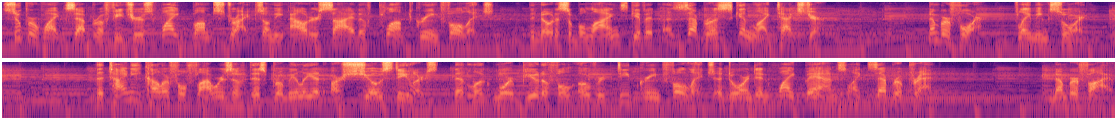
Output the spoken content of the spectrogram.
Super White Zebra features white bump stripes on the outer side of plumped green foliage. The noticeable lines give it a zebra skin-like texture. Number 4. Flaming Sword the tiny colorful flowers of this bromeliad are show stealers that look more beautiful over deep green foliage adorned in white bands like zebra print. Number 5.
